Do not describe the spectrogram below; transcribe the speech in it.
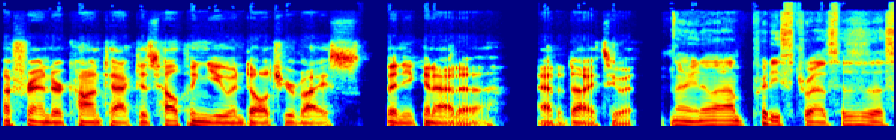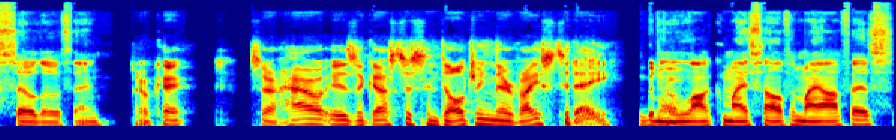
a friend or contact is helping you indulge your vice, then you can add a add a die to it. No, you know what? I'm pretty stressed. This is a solo thing. Okay. So how is Augustus indulging their vice today? I'm gonna Oh. lock myself in my office,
